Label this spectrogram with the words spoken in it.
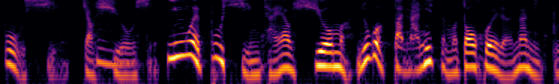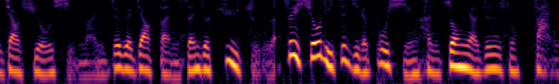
不行，叫修行。因为不行才要修嘛。如果本来你什么都会了，那你不叫修行嘛？你这个叫本身就具足了。所以修理自己的不行很重要，就是说反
